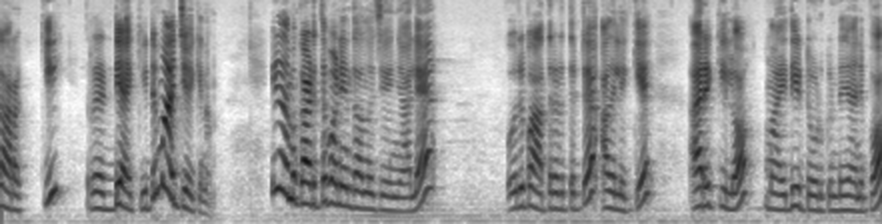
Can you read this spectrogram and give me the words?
കറക്കി റെഡി ആക്കിയിട്ട് മാറ്റി വയ്ക്കണം ഇനി നമുക്ക് അടുത്ത പണി എന്താണെന്ന് വെച്ച് കഴിഞ്ഞാൽ ഒരു പാത്രം എടുത്തിട്ട് അതിലേക്ക് അര കിലോ മൈദ ഇട്ട് കൊടുക്കുന്നുണ്ട് ഞാനിപ്പോൾ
